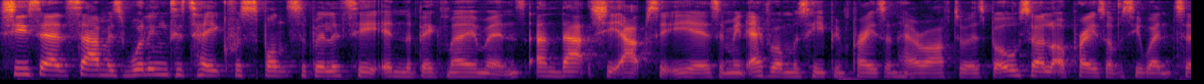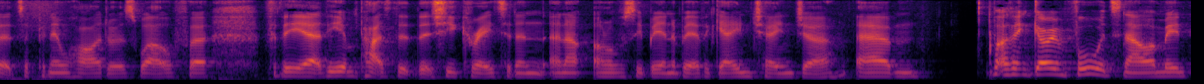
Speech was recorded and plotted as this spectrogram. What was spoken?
she said Sam is willing to take responsibility in the big moments, and that she absolutely is. I mean, everyone was heaping praise on her afterwards, but also a lot of praise obviously went to, to Pernille Harder as well for for the uh, the impact that, that she created and, and obviously being a bit of a game changer. Um, but I think going forwards now, I mean,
